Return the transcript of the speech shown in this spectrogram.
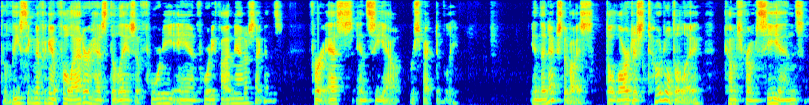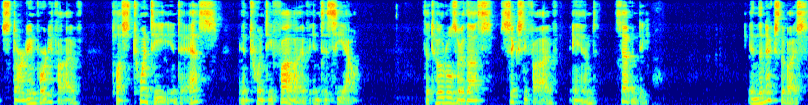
The least significant full adder has delays of 40 and 45 nanoseconds for S and C out, respectively. In the next device, the largest total delay comes from Cin's starting 45 plus 20 into S and 25 into C out. The totals are thus 65 and 70. In the next device,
